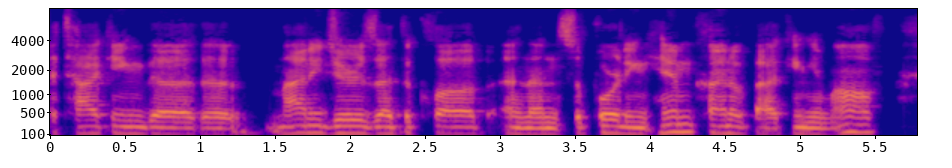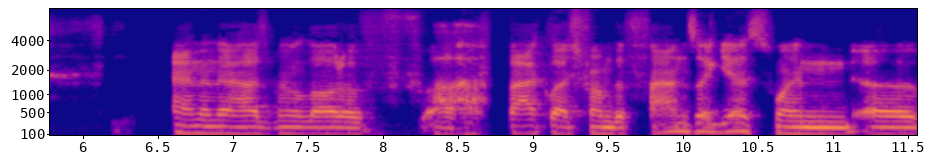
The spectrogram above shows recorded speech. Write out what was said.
attacking the the managers at the club and then supporting him, kind of backing him off. And then there has been a lot of uh, backlash from the fans, I guess, when uh,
